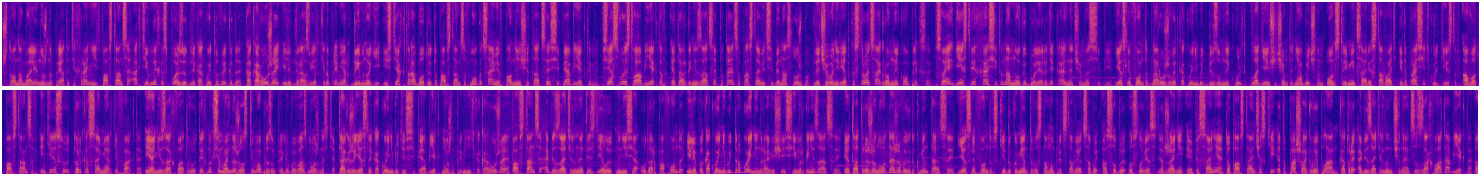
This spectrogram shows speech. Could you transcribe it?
что аномалии нужно прятать и хранить. Повстанцы активно их используют для какой-то выгоды, как оружие или для разведки, например. Да и многие из тех, кто работают у повстанцев, могут сами вполне считаться SCP-объектами. Все свойства объектов эта организация пытается поставить себе на службу, для чего нередко строятся огромные комплексы. В своих действиях хаоситы намного более радикальны, чем SCP. Если фонд обнаруживает какой-нибудь безумный культ, владеющий чем-то необычным, он стремится арестовать и допросить культистов, а вот повстанцев интересуют только сами артефакты, и они захватывают их максимально жестким образом при любой возможности. Также, если какой-нибудь SCP-объект можно применить как оружие, повстанцы обязательно это сделают, нанеся удар по фонду или по какой-нибудь другой не нравящейся им организации. Это отражено даже в их документации. Если фондовские документы в основном представляют собой особые условия содержания и описания, то повстанческий это пошаговый план, который обязательно начинается с захвата объекта, а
